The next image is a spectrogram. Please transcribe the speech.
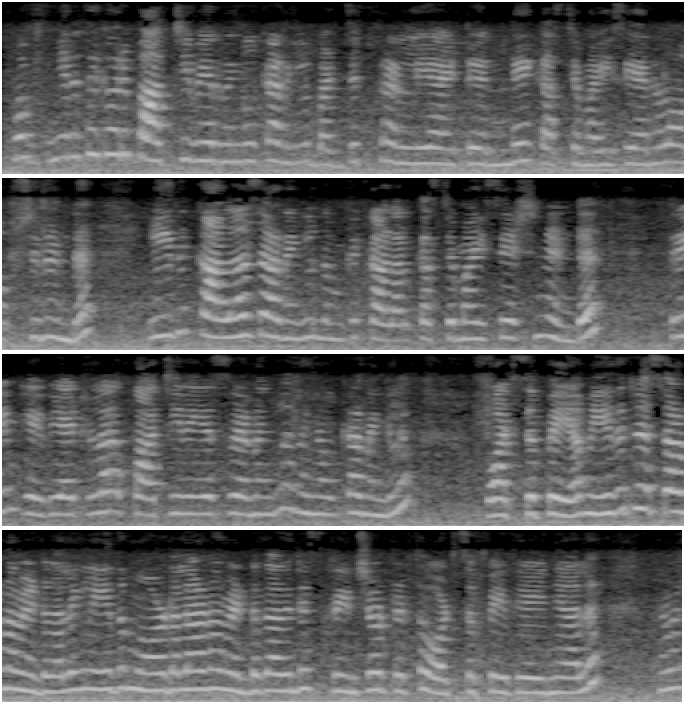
അപ്പം ഇങ്ങനത്തെ ഒരു പാർട്ടി വെയർ നിങ്ങൾക്കാണെങ്കിൽ ബഡ്ജറ്റ് ഫ്രണ്ട്ലി ആയിട്ട് തന്നെ കസ്റ്റമൈസ് ചെയ്യാനുള്ള ഓപ്ഷൻ ഉണ്ട്. ഏത് കളേഴ്സ് ആണെങ്കിലും നമുക്ക് കളർ കസ്റ്റമൈസേഷൻ ഉണ്ട്. ഇത്രയും ഹെവി ആയിട്ടുള്ള പാർട്ടി വെയേഴ്സ് വേണമെങ്കിൽ നിങ്ങൾക്കാണെങ്കിൽ വാട്സപ്പ് ചെയ്യാം. ഏത് ഡ്രസ്സാണോ വേണ്ടത് അല്ലെങ്കിൽ ഏത് മോഡലാണോ വേണ്ടത് അതിന്റെ സ്ക്രീൻഷോട്ട് എടുത്ത് വാട്സപ്പ് ചെയ്ത് കഴിഞ്ഞാൽ നമ്മൾ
